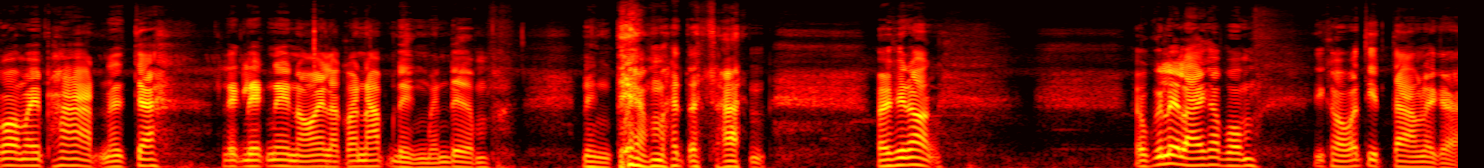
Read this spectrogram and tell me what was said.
ก็ไม่พลาดนะจ๊ะ เล็กๆน้อยๆแล้วก็นับหนึ่งเหมือนเดิมหนึ่งแต้มมาตรฐาน ไปพี่น้องขอบคุณหลายๆครับผม ที่เขามาติดตามเลยกะ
